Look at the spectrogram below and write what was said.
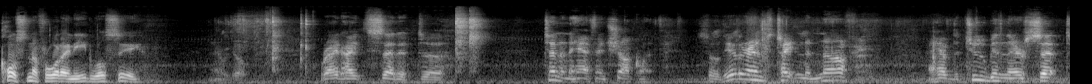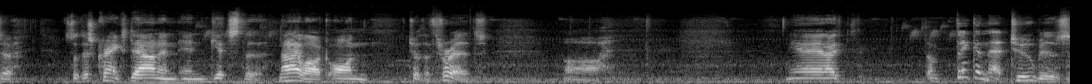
close enough for what I need. We'll see. There we go. Ride height set at uh, 10 and a half inch shock length. So the other end's tightened enough. I have the tube in there set to, so this cranks down and, and gets the nylock on to the threads. Uh, and I, I'm thinking that tube is,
